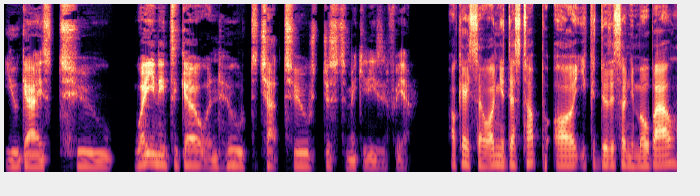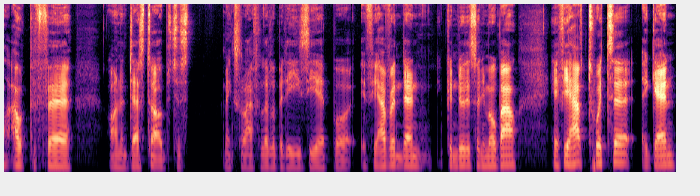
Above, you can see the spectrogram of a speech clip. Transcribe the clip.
you guys to where you need to go and who to chat to just to make it easier for you. Okay, so on your desktop, or you could do this on your mobile. I would prefer on a desktop, it just makes life a little bit easier. But if you haven't, then you can do this on your mobile. If you have Twitter, again,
